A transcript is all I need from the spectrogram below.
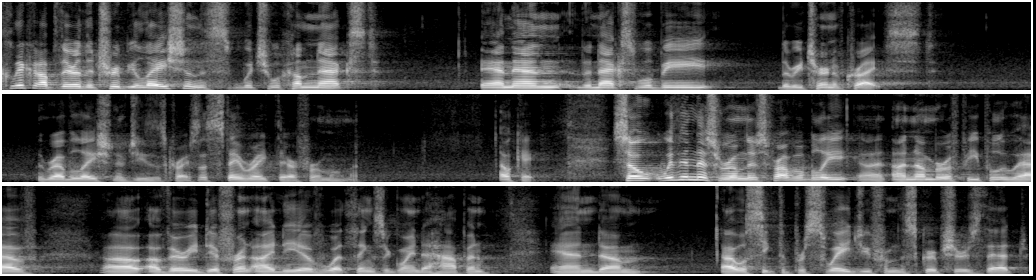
click up there the tribulations, which will come next. And then the next will be the return of Christ, the revelation of Jesus Christ. Let's stay right there for a moment. Okay. So, within this room, there's probably a, a number of people who have uh, a very different idea of what things are going to happen. And um, I will seek to persuade you from the scriptures that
